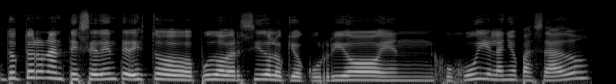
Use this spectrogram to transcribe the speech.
Doctor, un antecedente de esto pudo haber sido lo que ocurrió en Jujuy el año pasado.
